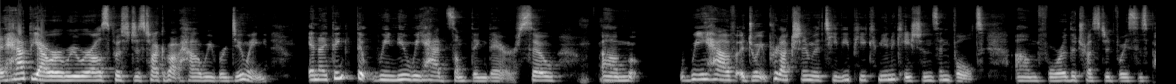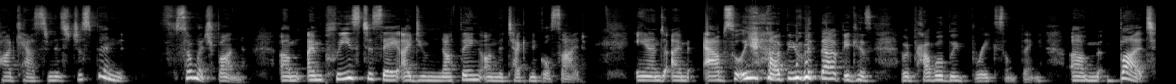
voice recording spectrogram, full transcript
a happy hour we were all supposed to just talk about how we were doing. And i think that we knew we had something there. So um, we have a joint production with tvp communications and volt um, for the trusted voices podcast and it's just been so much fun. Um, I'm pleased to say I do nothing on the technical side. And I'm absolutely happy with that because I would probably break something. Um, but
